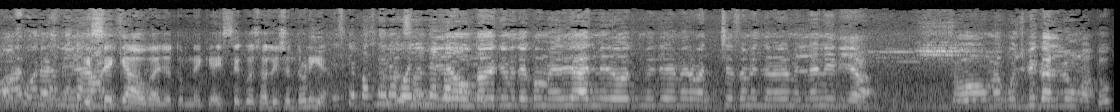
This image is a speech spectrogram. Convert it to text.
और फ़ोन करने के इससे क्या होगा जो तुमने किया? इससे कोई सोल्यूशन थोड़ी है? इसके पत्नी ने बोली मैं ये होगा कि मैं देखो मेरी आज मेरे मुझे मेरे बच्चे से मिलने मिलने नहीं दिया। तो मैं कुछ भी कर लूँगा। तो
